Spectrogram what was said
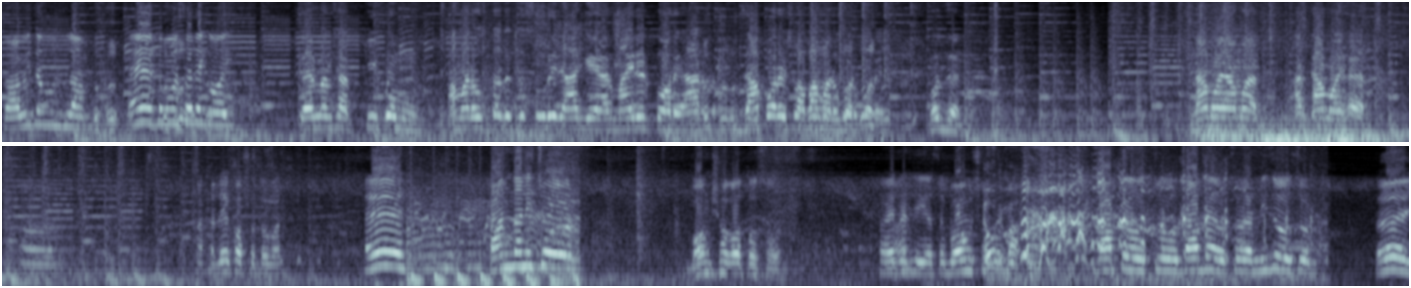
সবই তো বুঝলাম। এ তোমার সাথে কই? চেয়ারম্যান সাহেব কি কমু? আমার ওস্তাদের তো চুরির আগে আর মাইরের পরে আর যা পরে সব আমার উপর পরে বুঝছেন? নাম হয় আমার আর কাম হয় হ্যার আরে কষ্ট তোমার। এ খানদানি চোর। বংশগত চোর। এটা ঠিক আছে বংশ বাপেও চোর দাদাও চোর আর নিজেও চোর এই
